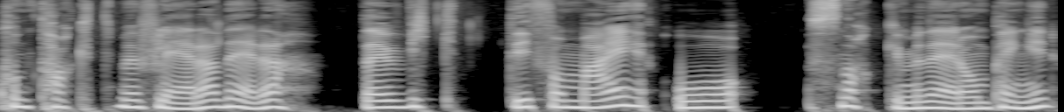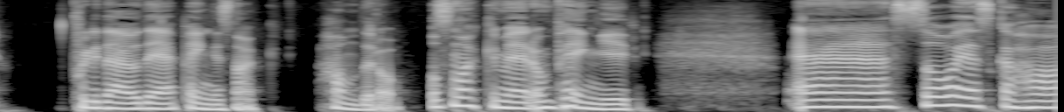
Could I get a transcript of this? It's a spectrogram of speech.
kontakt med flere av dere. Det er jo viktig for meg å snakke med dere om penger. Fordi det er jo det pengesnakk handler om. Å snakke mer om penger. Eh, så jeg skal ha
